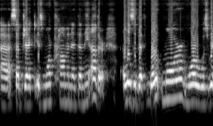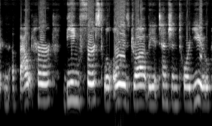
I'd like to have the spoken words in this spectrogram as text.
uh, subject is more prominent than the other. Elizabeth wrote more, more was written about her. Being first will always draw the attention toward you.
